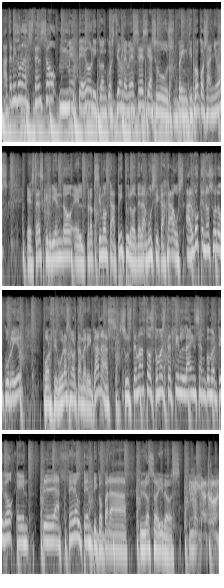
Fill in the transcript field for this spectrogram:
Ha tenido un ascenso meteórico en cuestión de meses y a sus veintipocos años está escribiendo el próximo capítulo de la música house, algo que no suele ocurrir por figuras norteamericanas. Sus temazos como este Thin Line se han convertido en placer auténtico para los oídos. Megatron,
